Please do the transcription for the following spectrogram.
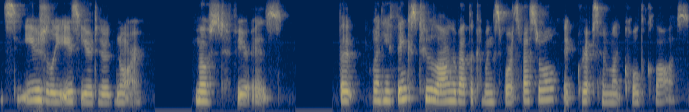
It's usually easier to ignore. Most fear is. But when he thinks too long about the coming sports festival, it grips him like cold claws.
